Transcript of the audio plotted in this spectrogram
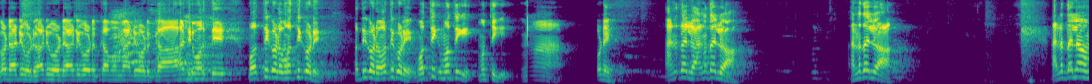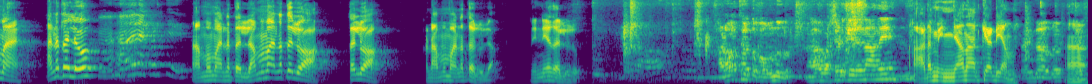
കോട്ടെ അടി കൊടു അടി കൊടു അടി കൊടുക്കാം അമ്മ അടി കൊടുക്കാം അടി മൊത്തി. മൊത്തിക്കൊട് മൊത്തിക്കൊട് മൊത്തിക്കൊട് മൊത്തിക്കൊട് മൊത്തിക്ക് മൊത്തിക്ക് മൊത്തിക്ക്. ആ കൊടേ. അനത്തല്ലോ അനത്തല്ലോ അനത്തല്ലോ അനത്തല്ലോ അമ്മ? അനത്തല്ലോ? അമ്മമ്മ അന്നെ തല്ലു അമ്മമ്മ അന്നെ തല്ലുവാ തല്ലുവാ. കണ്ട അമ്മമ്മ അന്നെ തല്ലൂല. നിന്നെ തല്ലു അവിടെ പോകുന്നു ആ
